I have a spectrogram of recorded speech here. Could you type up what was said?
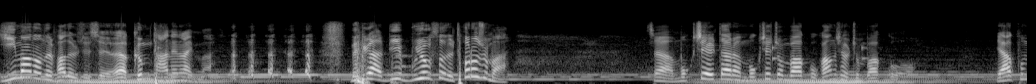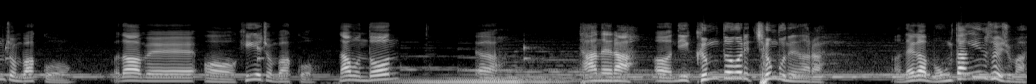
2만 원을 받을 수 있어요. 야, 금 다 내놔 임마. 내가 네 무역선을 털어주마. 자, 목재 일단은 목재 좀 받고 강철 좀 받고 약품 좀 받고 그 다음에 어 기계 좀 받고 남은 돈 야, 다 내놔. 어, 네 금덩어리 전부 내놔라. 어, 내가 몽땅 인수해주마.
